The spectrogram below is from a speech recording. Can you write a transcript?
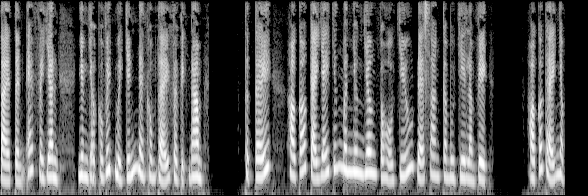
tại tỉnh Efeyan, nhưng do Covid-19 nên không thể về Việt Nam. Thực tế, họ có cả giấy chứng minh nhân dân và hộ chiếu để sang Campuchia làm việc. Họ có thể nhập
